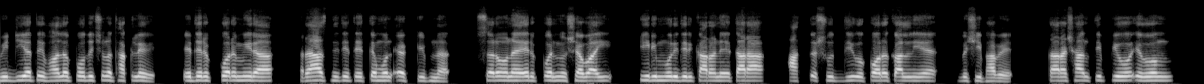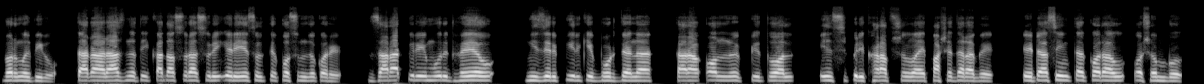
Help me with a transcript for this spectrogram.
মিডিয়াতে ভালো পজিশনে থাকলে এদের কর্মীরা রাজনীতিতে তেমন অ্যাক্টিভ না। সরমনায়ের কর্মী সবাই পীর মুরিদের কারণে তারা আত্মশুদ্ধি ও পরকাল নিয়ে বেশি ভাবে। তারা শান্তিপ্রিয় এবং ধর্মপ্রিয় তারা রাজনৈতিক কাদা সরাসরি এড়িয়ে চলতে পছন্দ করে। যারা পীরে মুরিদ হয়েও নিজের পীরকে ভোট দেয় না, তারা অন্য একটি দল এনসিপির খারাপ সময় পাশে দাঁড়াবে। এটা চিন্তা করাও অসম্ভব।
